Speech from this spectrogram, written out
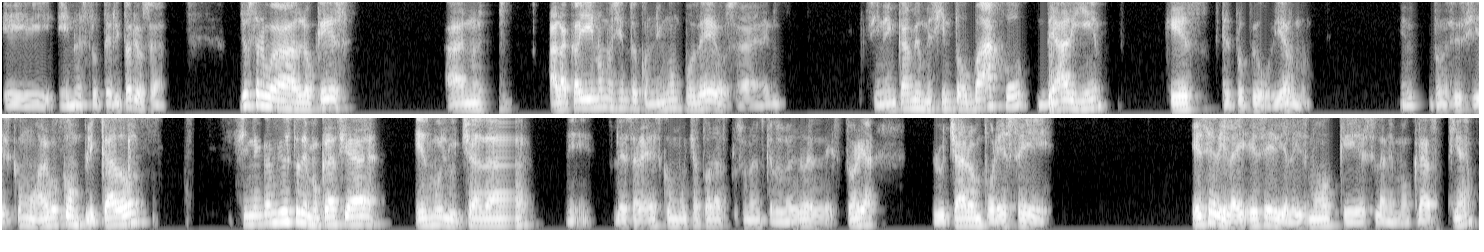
eh, en nuestro territorio? O sea, yo salgo a lo que es a, a la calle y no me siento con ningún poder, o sea, sin en cambio me siento bajo de alguien que es el propio gobierno. Entonces, sí es como algo complicado. Sin en cambio, esta democracia es muy luchada. Eh, les agradezco mucho a todas las personas que a lo largo de la historia lucharon por ese, ese, ese idealismo que es la democracia.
